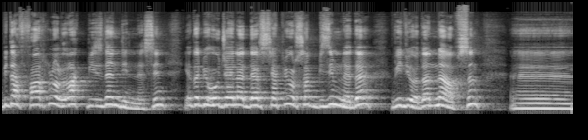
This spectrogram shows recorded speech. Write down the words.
bir de farklı olarak bizden dinlesin. Ya da bir hocayla ders yapıyorsa bizimle de videodan ne yapsın? Ee,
